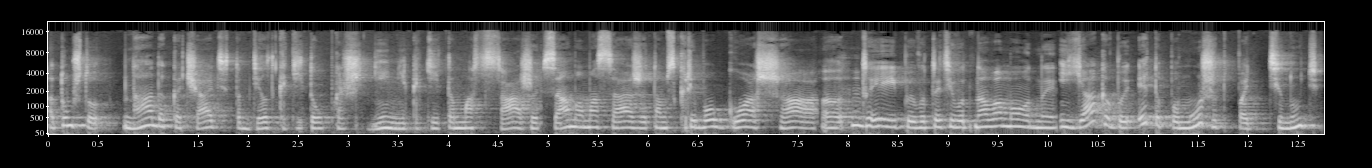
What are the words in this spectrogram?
о том, что надо качать, там делать какие-то упражнения, какие-то массажи, самомассажи, там скребок гуаша, э, тейпы, вот эти вот новомодные. И якобы это поможет подтянуть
